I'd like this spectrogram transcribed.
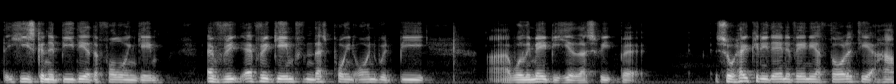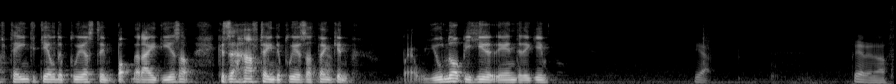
that he's going to be there the following game every every game from this point on would be uh, well, he may be here this week, but so how can he then have any authority at half time to tell the players to buck their ideas up? Because at half time the players are thinking, well, you'll not be here at the end of the game. Yeah, fair enough.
